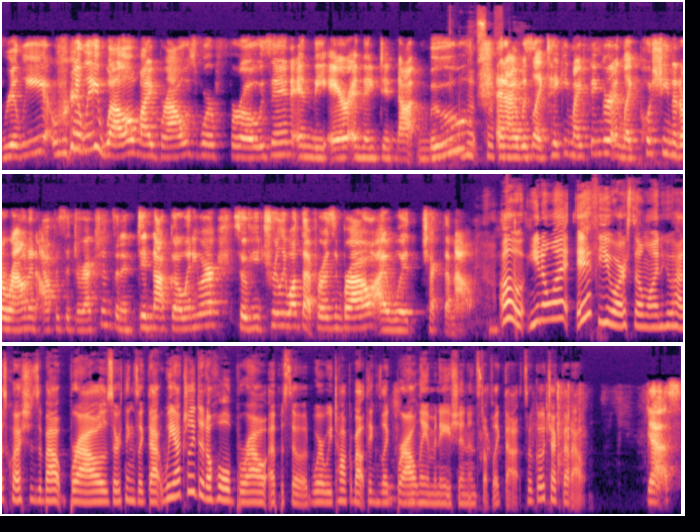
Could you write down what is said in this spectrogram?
really, really well. My brows were frozen in the air and they did not move. So And I was like taking my finger and like pushing it around in opposite directions and it did not go anywhere. So if you truly want that frozen brow, I would check them out. Oh, you know what? If you are someone who has questions about brows or things like that, we actually did a whole brow episode where we talk about things like brow lamination and stuff like that. So go check that out. Yes.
